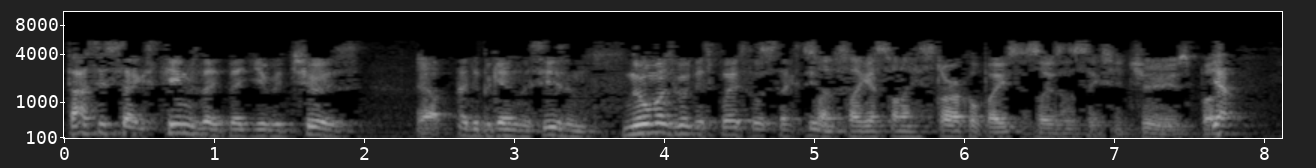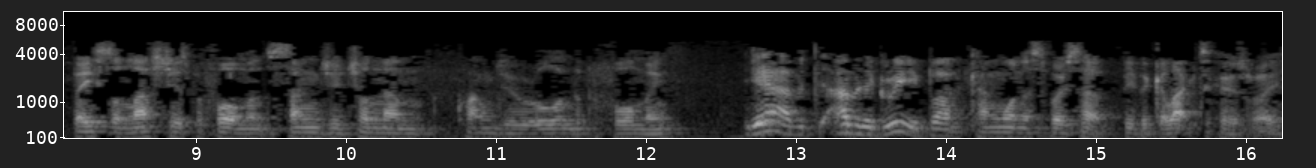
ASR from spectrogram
that's the six teams that, that you would choose Yeah. at the beginning of the season. No one's going to displace those six So, teams. so I guess on a historical basis, those are the six you choose. But Yeah. based on last year's performance, Sangju, Cheonnam, Kwangju are all underperforming. Yeah, I would, I would agree, but Kangwon are supposed to have, be the Galacticos, right?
